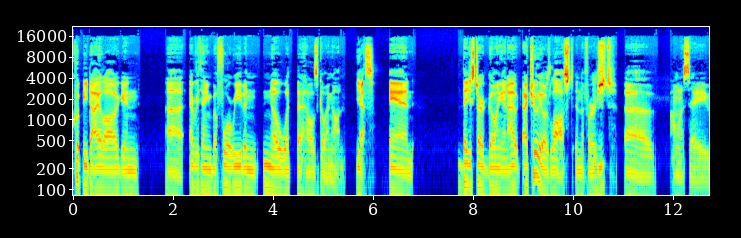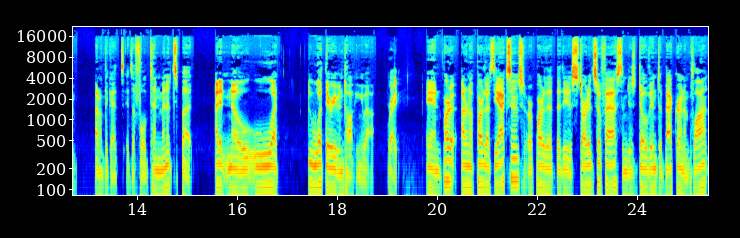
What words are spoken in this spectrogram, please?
quippy dialogue and uh, everything before we even know what the hell's going on. Yes. And they just started going, and I, I truly was lost in the 1st Uh, I want to say, I don't think it's, it's a full ten minutes, but I didn't know what what they were even talking about. Right. And part of I don't know if part of that's the accent or part of that that they just started so fast and just dove into background and plot.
